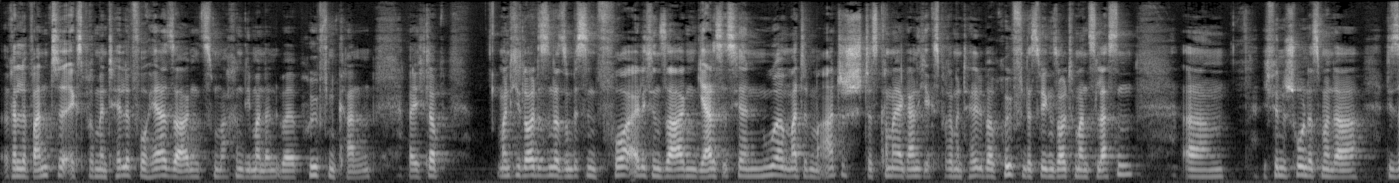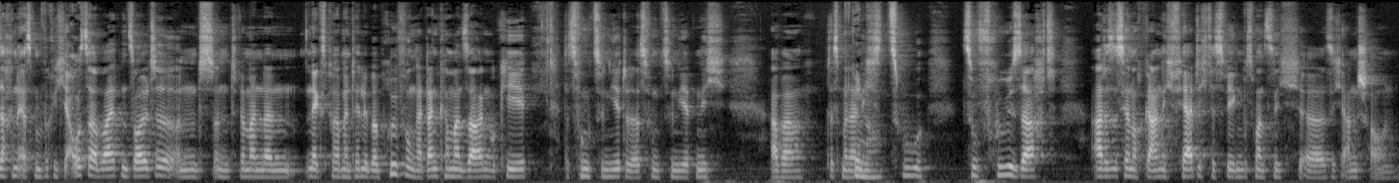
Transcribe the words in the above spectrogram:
relevante experimentelle Vorhersagen zu machen, die man dann überprüfen kann. Weil ich glaube, manche Leute sind da so ein bisschen voreilig und sagen, ja, das ist ja nur mathematisch, das kann man ja gar nicht experimentell überprüfen, deswegen sollte man es lassen. Ähm, ich finde schon, dass man da die Sachen erstmal wirklich ausarbeiten sollte und, und wenn man dann eine experimentelle Überprüfung hat, dann kann man sagen, okay, das funktioniert oder das funktioniert nicht. Aber dass man da genau. nicht zu, zu früh sagt, ah, das ist ja noch gar nicht fertig, deswegen muss man es nicht äh, sich anschauen.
